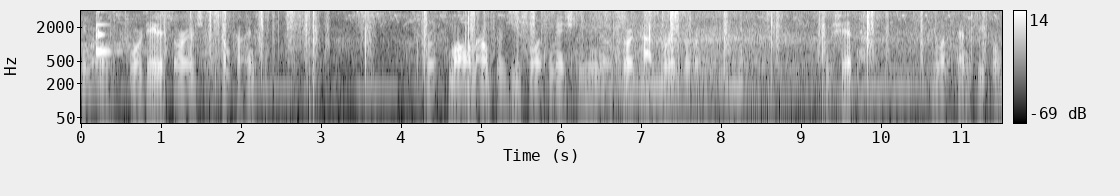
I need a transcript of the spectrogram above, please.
You know, for data storage of some kind, for small amounts of useful information. You know, storing passwords or some shit you want to send to people.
